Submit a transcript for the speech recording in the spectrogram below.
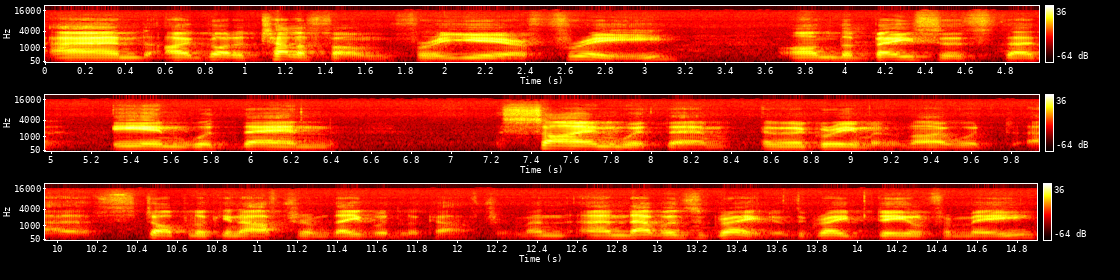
and I got a telephone for a year free, on the basis that Ian would then sign with them an agreement, and I would uh, stop looking after him. They would look after him, and and that was great. It was a great deal for me.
